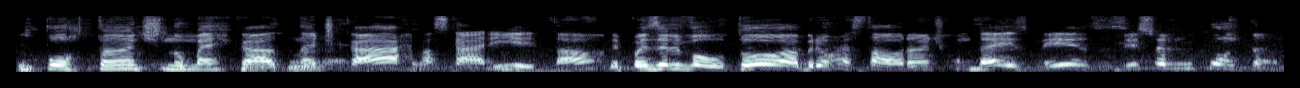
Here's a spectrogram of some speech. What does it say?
importante no mercado né, de carne, mascaria e tal. Depois ele voltou, abriu um restaurante com 10 meses, isso ele me contando.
